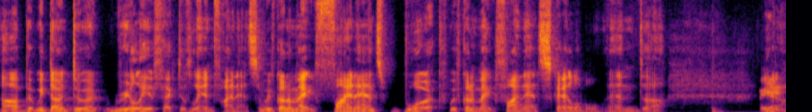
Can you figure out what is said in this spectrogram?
Uh, but we don't do it really effectively in finance. So we've got to make finance work. We've got to make finance scalable. And uh, yeah,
